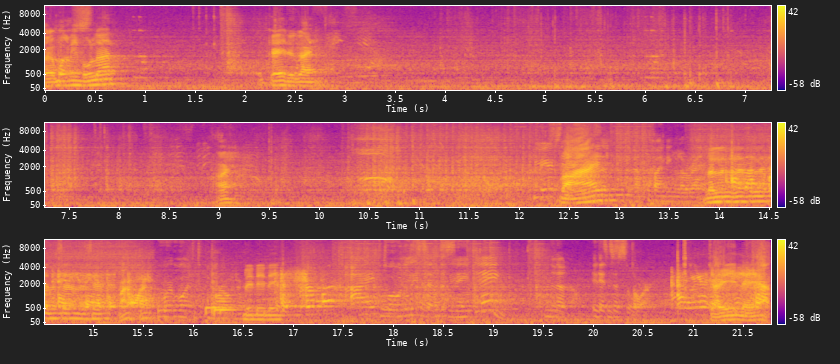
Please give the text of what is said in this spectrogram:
Rồi bật đi bộ lên. Ok được rồi. Rồi. Vãi. Lên lên lên lên lên lên lên lên bắn bắn đi đi đi. Chạy lẹ.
